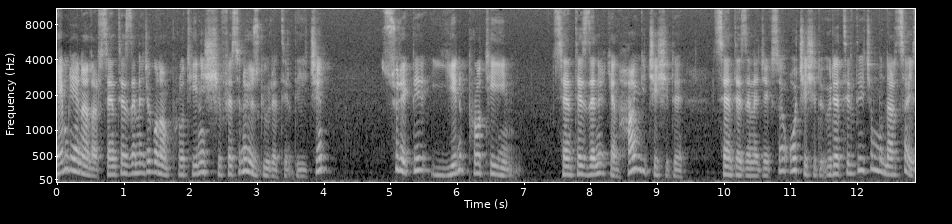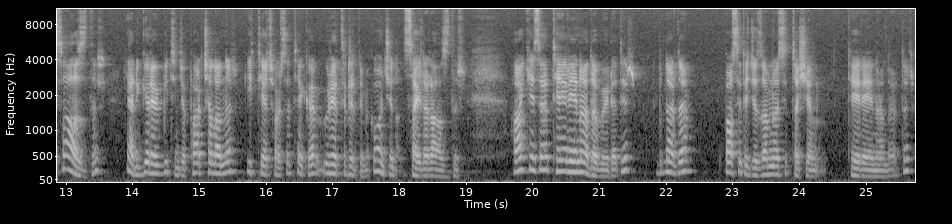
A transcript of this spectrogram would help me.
mRNA'lar sentezlenecek olan proteinin şifresine özgü üretildiği için sürekli yeni protein sentezlenirken hangi çeşidi sentezlenecekse o çeşidi üretildiği için bunların sayısı azdır. Yani görevi bitince parçalanır, ihtiyaç varsa tekrar üretilir demek. Onun için sayıları azdır. Hakeza tRNA da böyledir. Bunlar da bahsedeceğiz amino asit taşıyan tRNA'lardır.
